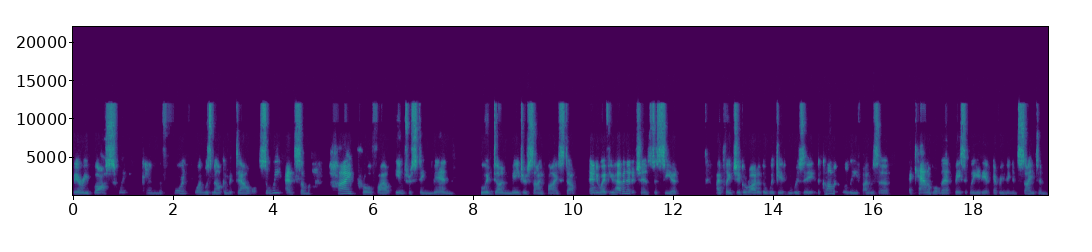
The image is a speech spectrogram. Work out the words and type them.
Barry Bostwick, and the fourth one was Malcolm McDowell. So we had some high profile, interesting men who had done major sci fi stuff. Anyway, if you haven't had a chance to see it, I played Giggerota the Wicked, who was a the comic relief. I was a, a cannibal that basically ate everything in sight and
